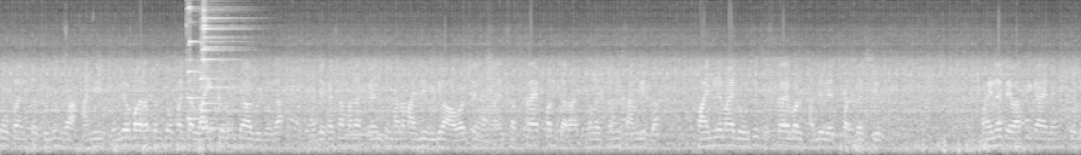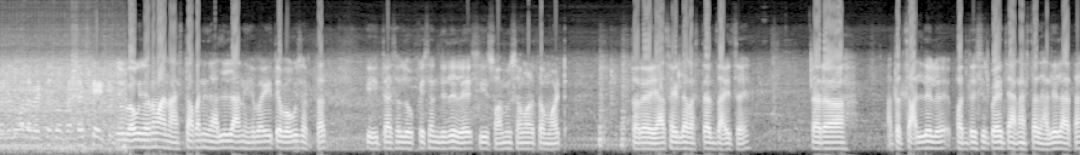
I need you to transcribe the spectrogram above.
तोपर्यंत जुळून जा आणि व्हिडिओ बघत असेल तोपर्यंत लाईक करून ठेवा व्हिडिओला म्हणजे कसं मला कळेल तुम्हाला माझी व्हिडिओ आवडते म्हणून. आणि सबस्क्राईब पण करा. तुम्हाला जसं मी सांगितलं फायनली माझे दोनशे सबस्क्रायबर झालेले आहेत पद्धतशीर. महिन्यात आहे बाकी काय नाही. तोपर्यंत तुम्हाला भेटतो तोपर्यंत स्टेट तुम्ही बघू शकता माझा नाश्ता पाणी झालेला आहे आणि हे बघा इथे बघू शकतात की इथे असं लोकेशन दिलेलं आहे श्री स्वामी समर्थ मठ. तर या साईडला रस्त्यात जायचं आहे तर आता चाललेलो आहे. पद्धतशीरपणे चहा नाश्ता झालेला आता.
